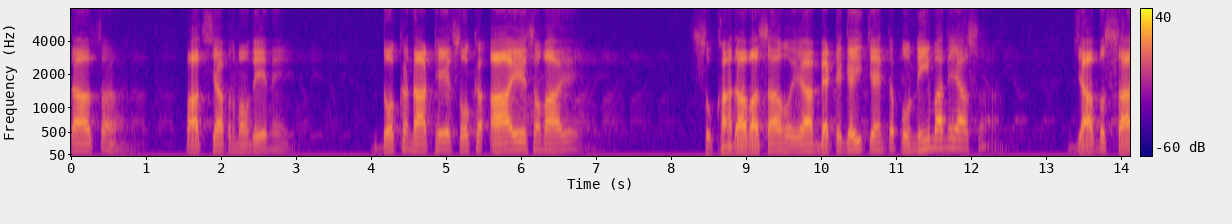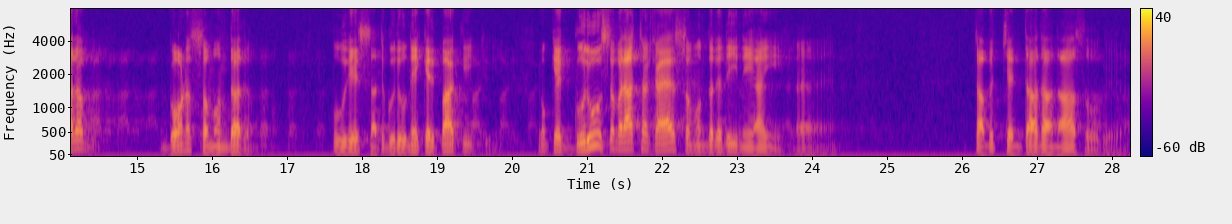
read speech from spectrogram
ਤਾਸਾ। ਪਾਤਸ਼ਾਹ ਪਰਮਾਉਂਦੇ ਨੇ ਦੁੱਖ ਨਾਠੇ, ਸੁਖ ਆਏ ਸਮਾਏ। ਸੁਖਾਂ ਦਾ ਵਾਸਾ ਹੋਇਆ, ਮਿਟ ਗਈ ਚਿੰਤ ਪੁੰਨੀ ਮਨ ਆਸਾ। ਜਬ ਸਰਬ ਗੁਣ ਸਮੁੰਦਰ, ਪੂਰੇ ਸਤਿਗੁਰੂ ਨੇ ਕਿਰਪਾ ਕੀਤੀ। ਕਿਉਂਕਿ ਗੁਰੂ ਸਮਰੱਥ ਹੈ, ਸਮੁੰਦਰ ਦੀ ਨਿਆਈ ਹੈ। ਤਬ ਚਿੰਤਾ ਦਾ ਨਾਸ ਹੋ ਗਿਆ।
